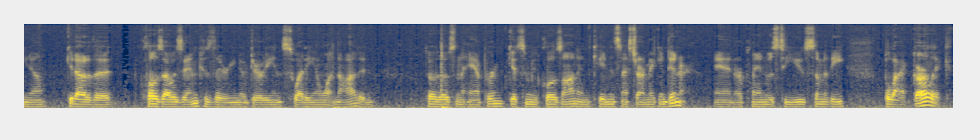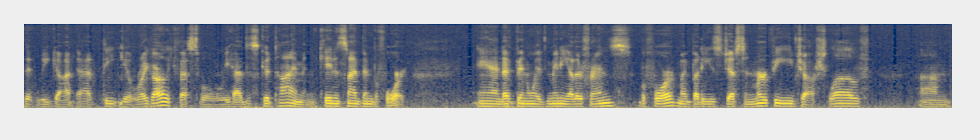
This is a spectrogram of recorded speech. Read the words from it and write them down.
you know get out of the clothes I was in because they're you know dirty and sweaty and whatnot and throw those in the hamper and get some new clothes on and Cadence and I started making dinner. And our plan was to use some of the black garlic that we got at the Gilroy Garlic Festival where we had this good time and Cadence and I have been before. And I've been with many other friends before. My buddies Justin Murphy Josh Love um,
